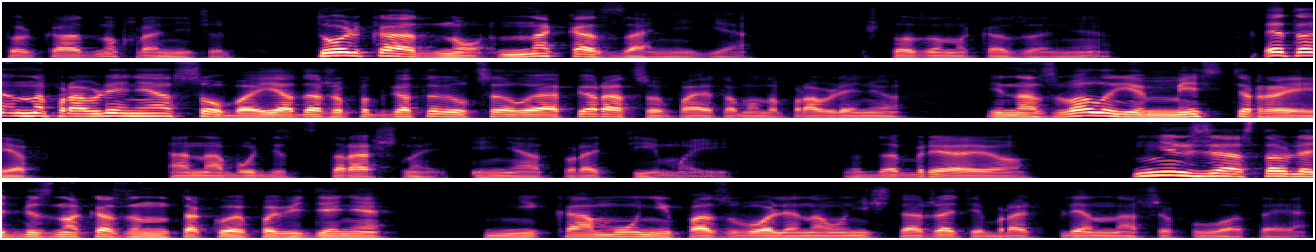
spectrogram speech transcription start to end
Только одно, хранитель. Только одно — наказание. Что за наказание? Это направление особое. Я даже подготовил целую операцию по этому направлению и назвал ее «Месть Реев». Она будет страшной и неотвратимой. Одобряю. Нельзя оставлять безнаказанно такое поведение. Никому не позволено уничтожать и брать в плен наши флоты.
